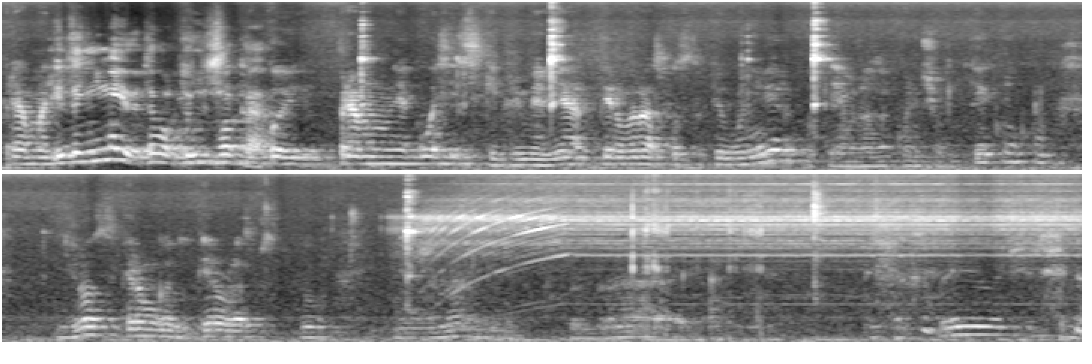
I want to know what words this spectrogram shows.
прямо Это не мое, это вот Литвака. такой, прямо у меня классический пример. Я первый раз поступил в универ, вот я уже закончил техникум, в 91 году первый раз поступил. Меня жена говорит, «Зайка, ты сейчас выучишься,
